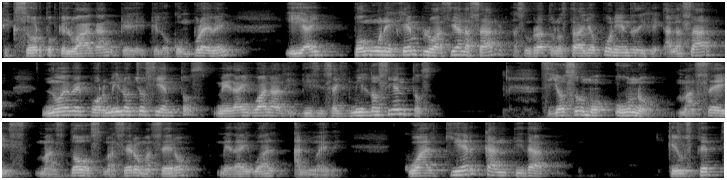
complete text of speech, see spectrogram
exhorto que lo hagan, que, lo comprueben. Y ahí pongo un ejemplo así al azar. Hace un rato lo estaba yo poniendo. Dije, al azar, 9 por 1800 me da igual a 16200. Si yo sumo 1 más 6 más 2 más 0 más 0, me da igual a 9 cualquier cantidad que usted,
